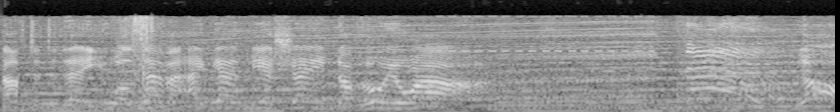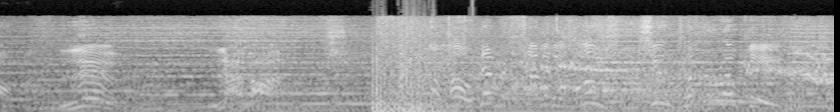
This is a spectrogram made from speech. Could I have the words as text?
After today, you will never again be ashamed of who you are. No! Long live Lemon! Oh, number seven is loose! Shoot Todoroki!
